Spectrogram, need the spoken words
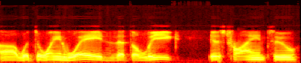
uh, with Dwyane Wade that the league is trying to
